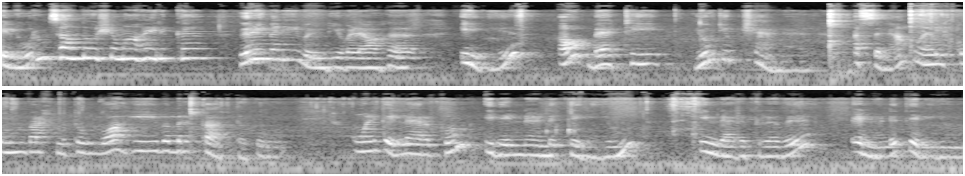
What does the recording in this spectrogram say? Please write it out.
எல்லோரும் சந்தோஷமாக இருக்க இறைவனை வேண்டியவளாக. இது ஆ பேட்டி யூடியூப் சேனல் அஸ்லாம் வலைக்கும் வரஹ்மத்துல்லாஹி வபரகாத்துஹு உங்களுக்கு எல்லாருக்கும் இது என்னன்னு தெரியும்? இந்த இருக்கிறது என்னன்னு தெரியும்?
